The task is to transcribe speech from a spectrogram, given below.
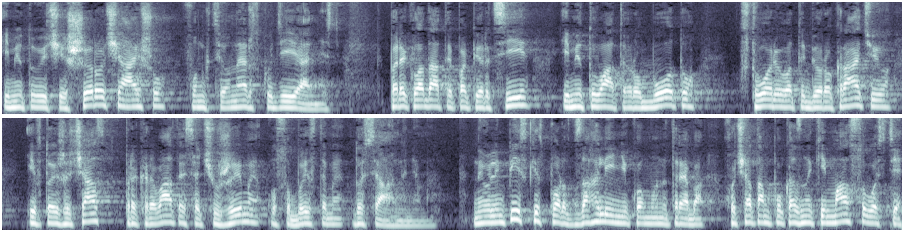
імітуючи широчайшу функціонерську діяльність, перекладати папірці, імітувати роботу, створювати бюрократію і в той же час прикриватися чужими особистими досягненнями. Неолімпійський спорт взагалі нікому не треба, хоча там показники масовості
